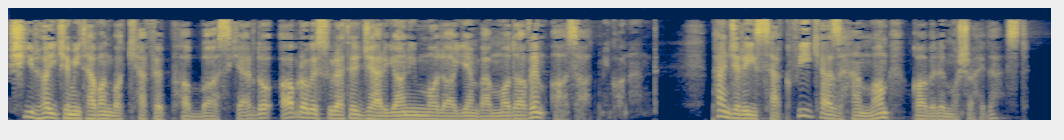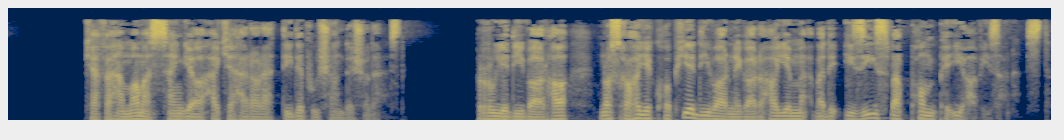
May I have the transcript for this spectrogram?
شیرهایی که می‌توان با کف پا باز کرد و آب را به صورت جریانی ملایم و مداوم آزاد می‌کنند. پنجره سقفی که از حمام قابل مشاهده است. کف حمام از سنگ آهک حرارت دیده پوشانده شده است. روی دیوارها نسخه های کپی دیوارنگاره های معبد ایزیس و پومپئی آویزان است.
